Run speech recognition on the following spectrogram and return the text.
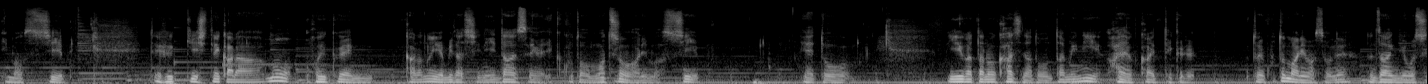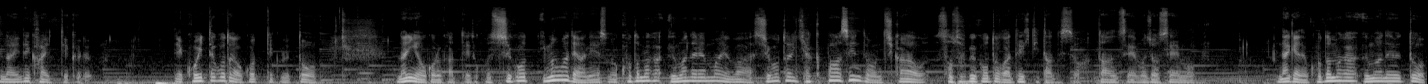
いますしで復帰してからも保育園からの呼び出しに男性が行くことももちろんありますしえっ、ー、と夕方の家事などのために早く帰ってくるということもありますよね。残業しないで帰ってくる。でこういったことが起こってくると何が起こるかっていうと仕事今まではねその子供が生まれる前は仕事に100%の力を注ぐことができていたんですよ。男性も女性も。だけど子供が生まれると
